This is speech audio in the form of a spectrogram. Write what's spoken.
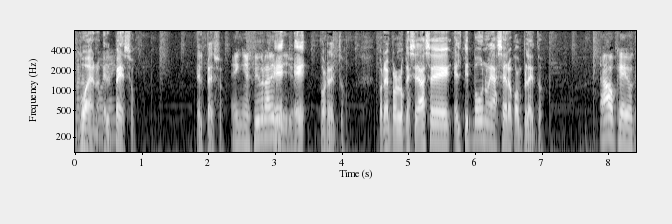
la Bueno, el ahí. peso. El peso. En el fibra de Eh, vidrio. eh, correcto. Por ejemplo, lo que se hace, el tipo 1 es acero completo. ah, ok, ok.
